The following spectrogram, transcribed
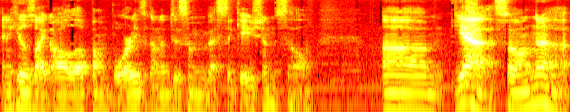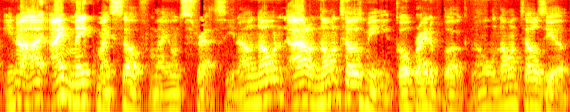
And he was like all up on board. He's going to do some investigation. So, um, yeah, so I'm gonna, you know, I, I make myself my own stress. You know, no one, I don't, no one tells me go write a book. No, no one tells you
